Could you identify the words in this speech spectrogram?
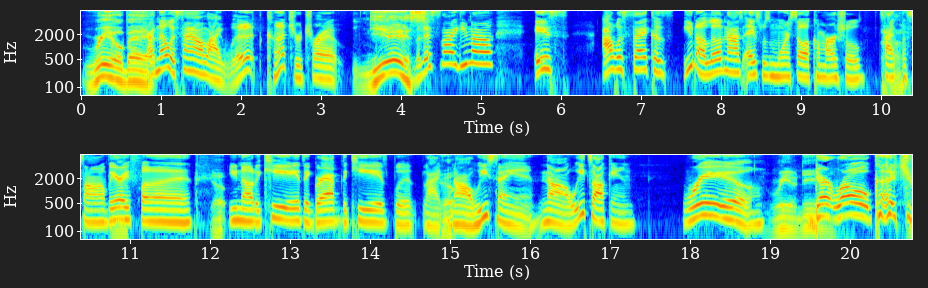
Real bad. I know it sound like what country trap, Yes. but it's like you know, it's I would say because you know Lil Nas X was more so a commercial type of song, very fun. Uh-huh. Yep. You know the kids, they grab the kids, but like Yep. no, we saying no, we talking real Real deal. dirt road country.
